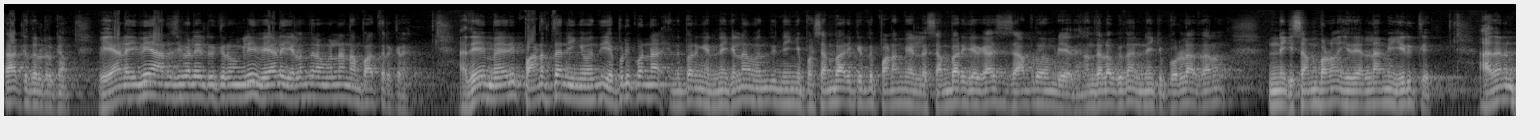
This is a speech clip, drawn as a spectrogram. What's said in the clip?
தாக்குதல் இருக்கும். வேலையுமே அரசு வேலையில் இருக்கிறவங்களையும் வேலை இழந்தவங்களாம் நான் பார்த்துருக்குறேன். அதே மாதிரி பணத்தை நீங்கள் வந்து எப்படி பண்ணால் இந்த பாருங்கள் இன்றைக்கெல்லாம் வந்து நீங்கள் இப்போ சம்பாதிக்கிறது பணமே இல்லை. சம்பாதிக்கிற காசு சாப்பிடவே முடியாது. அந்த அளவுக்கு தான் இன்றைக்கி பொருளாதாரம் இன்றைக்கி சம்பளம் இது எல்லாமே இருக்குது அதன்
